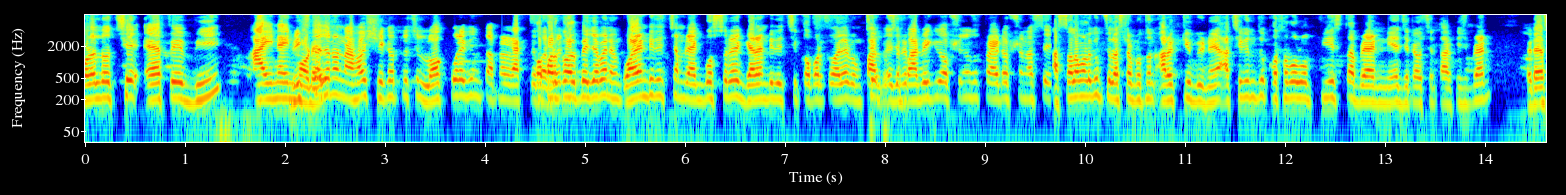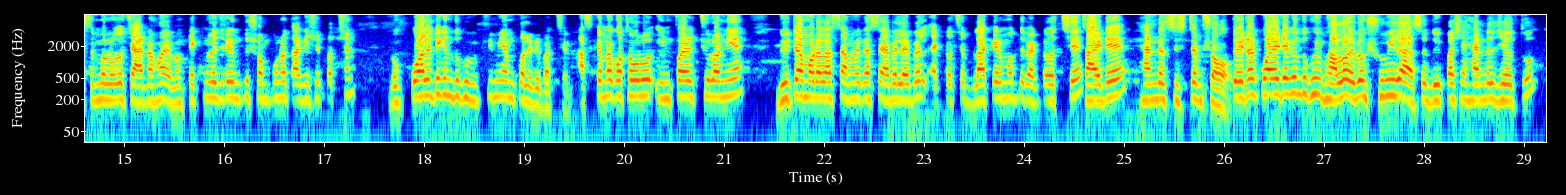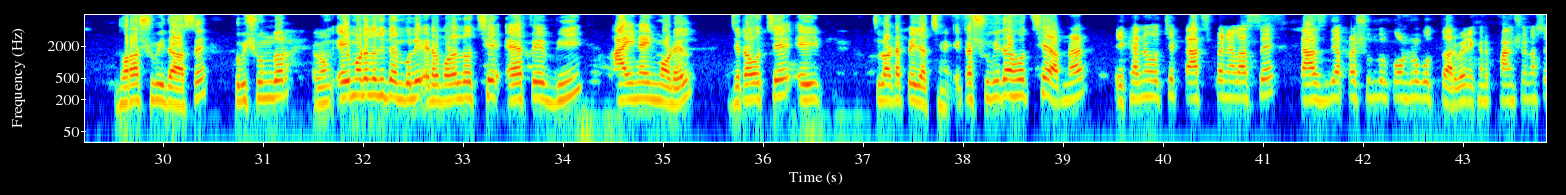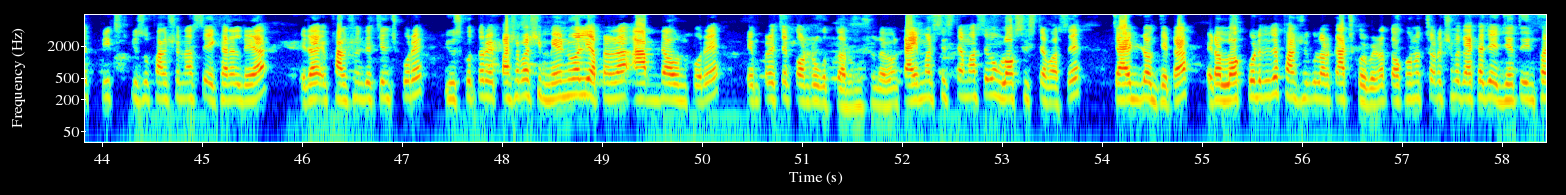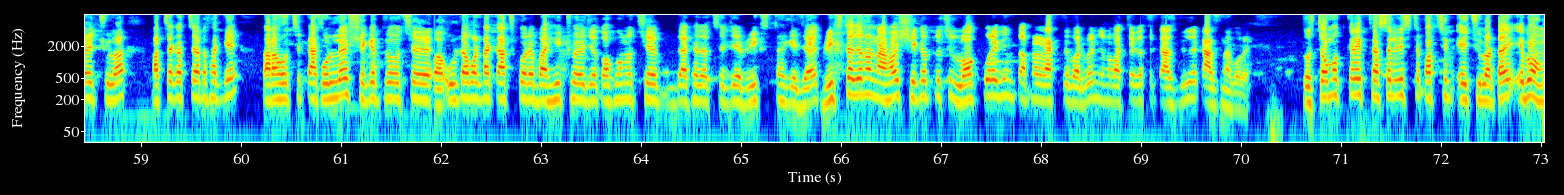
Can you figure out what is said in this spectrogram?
Model হচ্ছে F A B I nine model যেন না হয় সেক্ষেত্রে হচ্ছে লক করে কিন্তু আপনারা রাখতে কপার কয়েল পেয়ে যাবেন ওয়ারেন্টি দিচ্ছি আমরা এক বছরের গ্যারান্টি দিচ্ছি কপার কয়েল এবং বারবিকিউ অপশন আছে ফ্রাইড অপশন আছে। আসসালামু আলাইকুম চলে আসলাম নতুন আরেকটি ভিডিও নিয়ে। আজকে কিন্তু কথা বলব পিএস্তা ব্র্যান্ড নিয়ে যেটা হচ্ছে টার্কিশ ব্র্যান্ড এটা অ্যাসেম্বল মতো চায়না হয় এবং টেকনোলজিটা কিন্তু সম্পূর্ণ টার্কিশের পাচ্ছেন এবং কোয়ালিটি কিন্তু খুবই প্রিমিয়াম কোয়ালিটি পাচ্ছেন। আজকে আমরা কথা বলব ইনফ্রারেড চুলা নিয়ে। দুইটা মডেল আছে আমাদের কাছে অ্যাভেলেবেল একটা হচ্ছে ব্ল্যাক এর মধ্যে একটা হচ্ছে সাইডে হ্যান্ডেল সিস্টেম সহ। তো এটার কোয়ালিটি কিন্তু খুবই ভালো এবং সুবিধা আছে দুই পাশে হ্যান্ডেল যেহেতু। ধরার সুবিধা আছে, খুবই সুন্দর। এবং এই মডেলে যদি আমি বলি, এটার মডেল হচ্ছে F A B I nine model যেটা হচ্ছে এই চুলাটা পেয়ে যাচ্ছেন। এটা সুবিধা হচ্ছে আপনার, এখানে হচ্ছে টাচ প্যানেল আছে টাচ দিয়ে আপনার সুন্দর কন্ট্রোল করতে পারবেন। এখানে ফাংশন আছে ফিক্সড কিছু ফাংশন আছে, এখানে দেয়া, এটা ফাংশন দিয়ে চেঞ্জ করে ইউজ করতে পারবেন। পাশাপাশি ম্যানুয়ালি আপনারা আপ ডাউন করে টেম্পারেচার কন্ট্রোল করতে পারবেন, সুন্দর। এবং টাইমার সিস্টেম আছে এবং লক সিস্টেম আছে। চাইল্ড লক যেটা, এটা লক করে দিলে ফাংশনগুলো আর কাজ করবে না। তখন হচ্ছে অনেক সময় দেখা যায়, যেহেতু ইনফ্রারেড চুলা বাচ্চা কাচ্চারা থাকে, তারা হচ্ছে কাজ করলে সেক্ষেত্রে হচ্ছে উল্টাপাল্টা কাজ করে বা হিট হয়ে যায়, তখন হচ্ছে দেখা যাচ্ছে যে রিক্স থেকে যায়। রিক্সটা যেন না হয়, সেক্ষেত্রে হচ্ছে লক করে কিন্তু আপনারা রাখতে পারবেন, যেন বাচ্চা কাচ্চা কাজ দিলে কাজ না করে। তো চমৎকার এই ফ্যাসিলিটিসটা পাচ্ছেন এই চুলাটায় এবং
